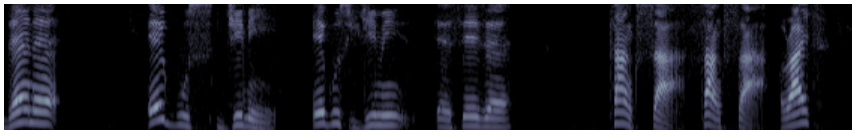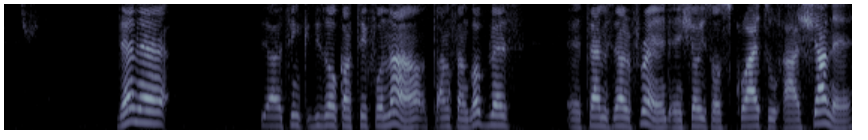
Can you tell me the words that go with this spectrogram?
Then uh, Egus Jimmy, Egus Jimmy uh, says, uh, thanks, sir, thanks, sir. All right. Then uh, I think this all can take for now. Thanks and God bless. Uh, time is not a friend. Ensure you subscribe to our channel.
